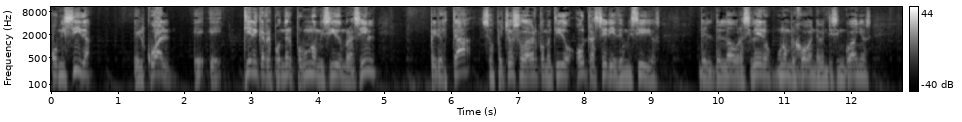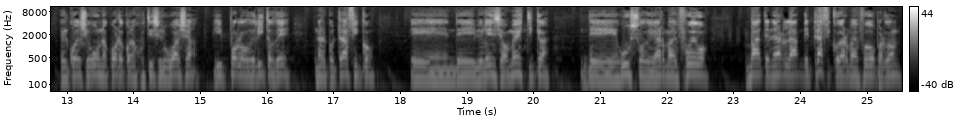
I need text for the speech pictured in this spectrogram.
homicida, el cual tiene que responder por un homicidio en Brasil pero está sospechoso de haber cometido otra serie de homicidios del, lado brasilero, un hombre joven de 25 años, el cual llegó a un acuerdo con la justicia uruguaya y por los delitos de narcotráfico, eh, de violencia doméstica, de uso de arma de fuego, va a tener la, de tráfico de arma de fuego, perdón,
